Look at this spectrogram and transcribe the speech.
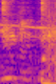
You can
